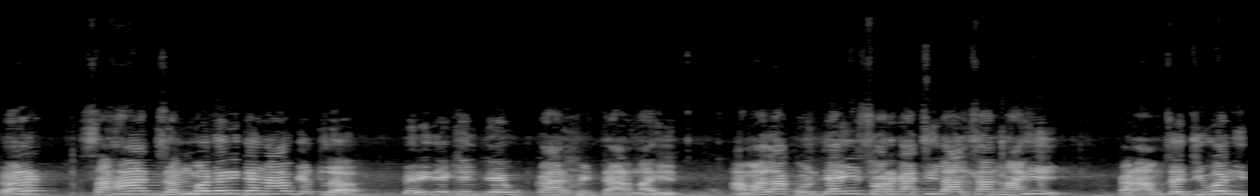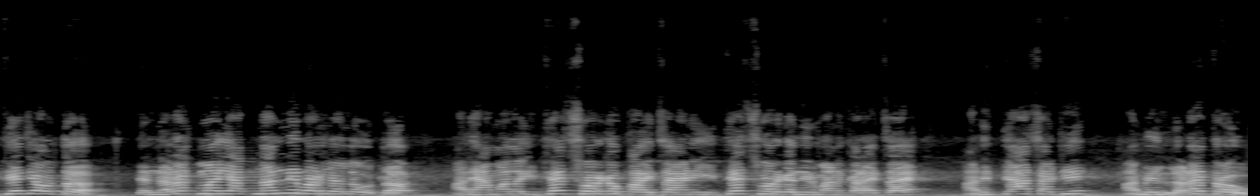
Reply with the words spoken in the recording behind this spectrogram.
तर सहा जन्म जरी ते नाव घेतलं तरी देखील ते उपकार फिटणार नाहीत. आम्हाला कोणत्याही स्वर्गाची लालसा नाही कारण आमचं जीवन इथे जे होतं ते नरकमय यातनांनी भरलेलं होतं आणि आम्हाला इथेच स्वर्ग पाहायचा आहे आणि इथेच स्वर्ग निर्माण करायचा आहे. आणि त्यासाठी आम्ही लढत राहू.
